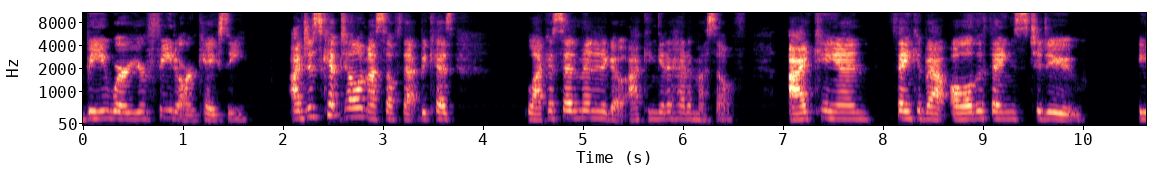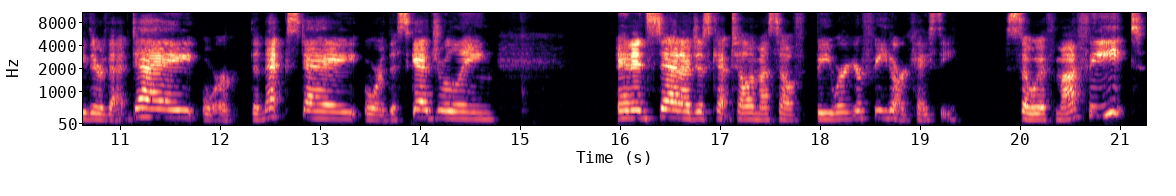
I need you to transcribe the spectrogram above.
be where your feet are, Casey. I just kept telling myself that because, like I said a minute ago, I can get ahead of myself. I can think about all the things to do either that day or the next day or the scheduling and instead, I just kept telling myself, be where your feet are, Casey. So if my feet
